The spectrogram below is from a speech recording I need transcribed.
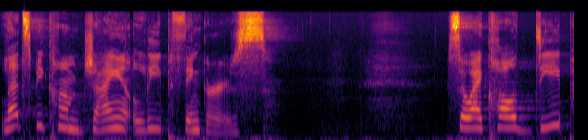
Let's become giant leap thinkers. So I called deep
